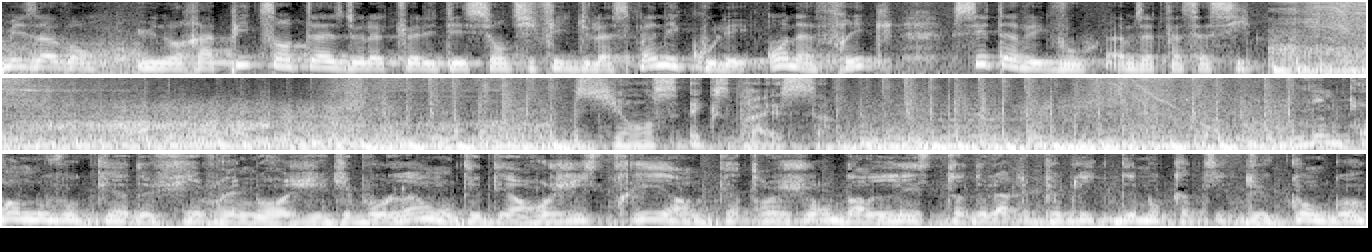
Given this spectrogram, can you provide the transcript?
Mais avant, une rapide synthèse de l'actualité scientifique de la semaine écoulée en Afrique, c'est avec vous, Hamzat Fassassi. Science Express. 23 nouveaux cas de fièvre hémorragique Ebola ont été enregistrés en 4 jours dans l'est de la République démocratique du Congo,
